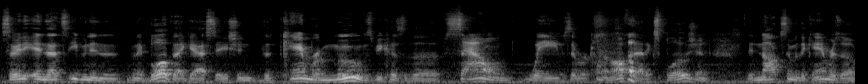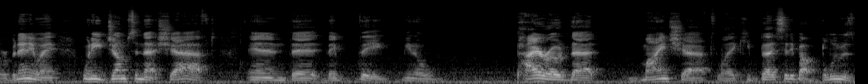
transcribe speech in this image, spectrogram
so any- and that's even in the when they blow up that gas station, the camera moves because of the sound waves that were coming off that explosion. It knocked some of the cameras over. But anyway, when he jumps in that shaft and the, they they you know pyroed that mine shaft, like he I said he about blew his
